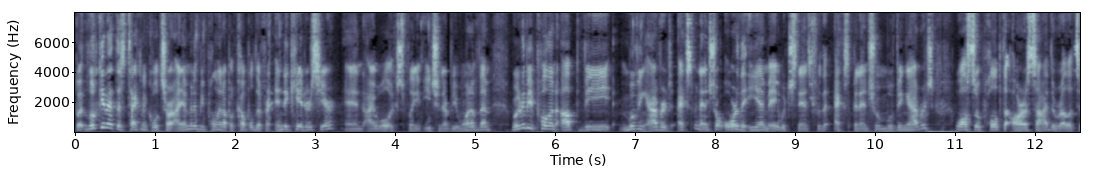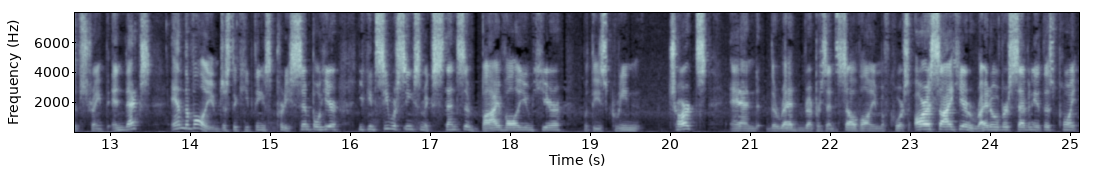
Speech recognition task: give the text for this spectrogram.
But looking at this technical chart, I am going to be pulling up a couple different indicators here, and I will explain each and every one of them. We're going to be pulling up the moving average exponential, or the EMA, which stands for the exponential moving average. We'll also pull up the RSI, the relative strength index, and the volume, just to keep things pretty simple here. You can see we're seeing some extensive buy volume here with these green charts and the red represents sell volume of course. RSI here right over 70 at this point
